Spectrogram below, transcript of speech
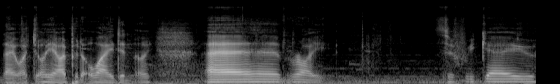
No, I, oh yeah, I put it away, didn't I? Um, right. So if we go...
